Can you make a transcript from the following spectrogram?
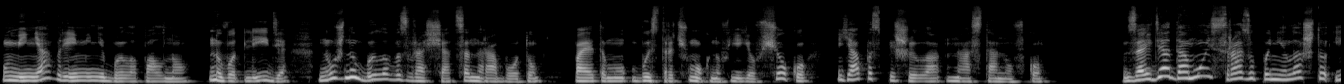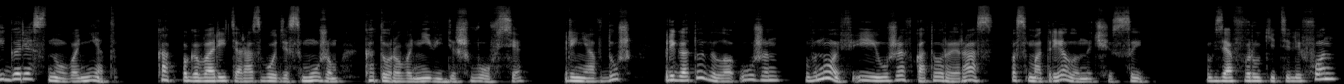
У меня времени было полно. Но вот Лиде нужно было возвращаться на работу. Поэтому, быстро чмокнув ее в щеку, я поспешила на остановку. Зайдя домой, сразу поняла, что Игоря снова нет. Как поговорить о разводе с мужем, которого не видишь вовсе? Приняв душ, приготовила ужин, Вновь и уже в который раз посмотрела на часы. Взяв в руки телефон,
